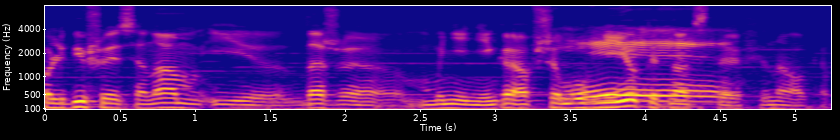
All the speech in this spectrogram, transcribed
полюбившаяся нам и даже мне, не игравшему в нее, 15-я финалка.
